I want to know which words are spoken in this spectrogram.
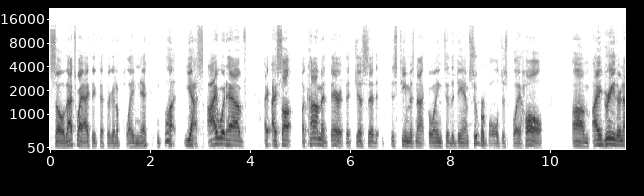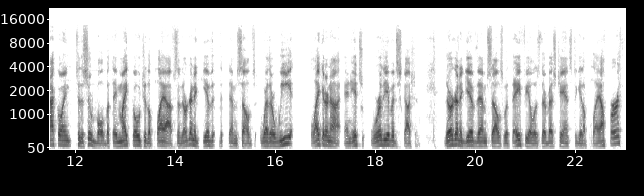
so that's why I think that they're going to play Nick. But yes, I would have. I, I, saw a comment there that just said this team is not going to the damn Super Bowl, just play Hall. Um, I agree, they're not going to the Super Bowl, but they might go to the playoffs, and they're going to give themselves, whether we like it or not, and it's worthy of a discussion. They're going to give themselves what they feel is their best chance to get a playoff berth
